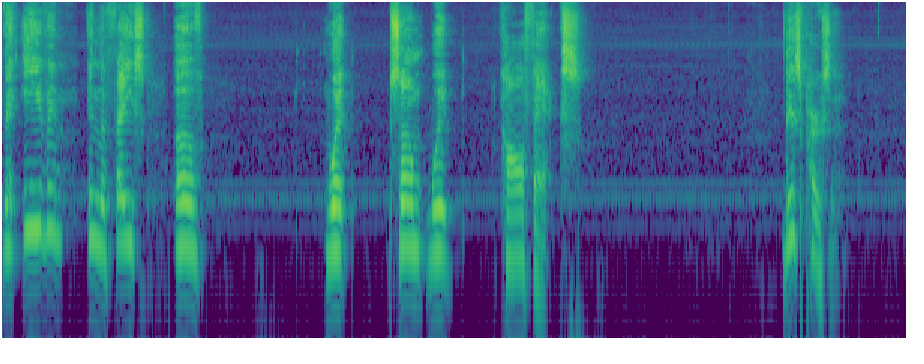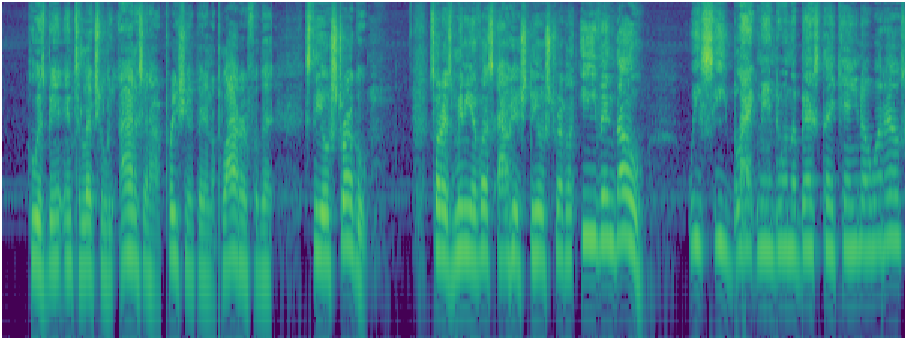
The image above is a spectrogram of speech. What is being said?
that even in the face of what some would call facts, this person who is being intellectually honest, and I appreciate that and applaud her for that, still struggled. So there's many of us out here still struggling, even though we see black men doing the best they can. You know what else?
